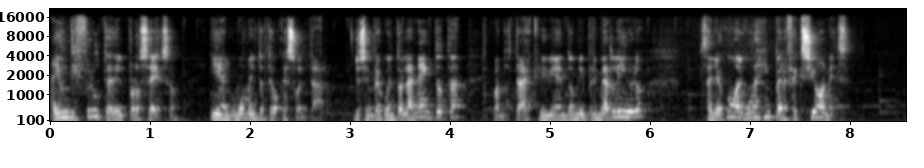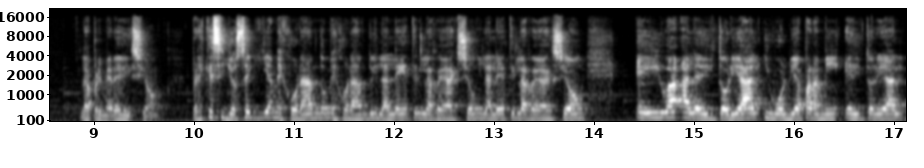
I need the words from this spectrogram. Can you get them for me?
hay un disfrute del proceso y en algún momento tengo que soltar. Yo siempre cuento la anécdota, cuando estaba escribiendo mi primer libro, salió con algunas imperfecciones la primera edición. Pero es que si yo seguía mejorando, mejorando y la letra y la redacción y la letra y la redacción e iba a la editorial y volvía para mí editorial,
